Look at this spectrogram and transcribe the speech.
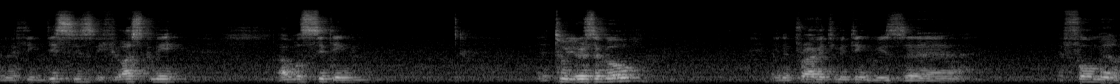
And I think this is, if you ask me, I was sitting uh, two years ago in a private meeting with uh, a former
